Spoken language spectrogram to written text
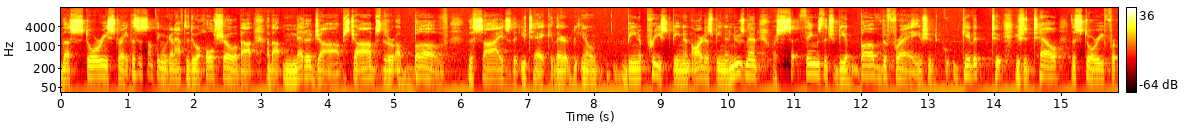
the story straight. This is something we're going to have to do a whole show about about meta jobs, jobs that are above the sides that you take. They're, you know, being a priest, being an artist, being a newsman, are things that should be above the fray. You should give it to. You should tell the story for,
